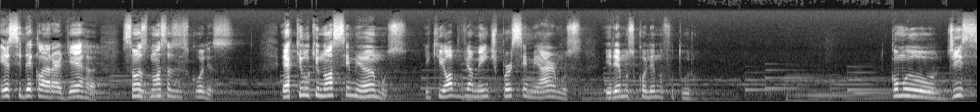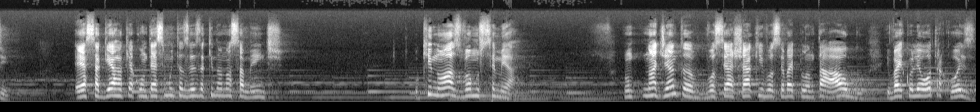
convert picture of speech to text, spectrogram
Esse declarar guerra são as nossas escolhas. É aquilo que nós semeamos e que, obviamente, por semearmos, iremos colher no futuro. Como disse é essa guerra que acontece muitas vezes aqui na nossa mente. O que nós vamos semear? Não, não adianta você achar que você vai plantar algo e vai colher outra coisa.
